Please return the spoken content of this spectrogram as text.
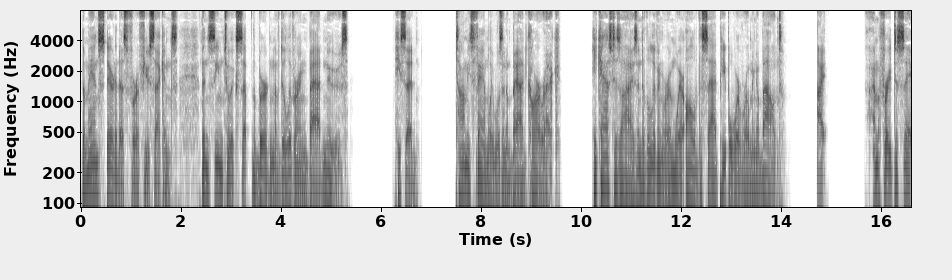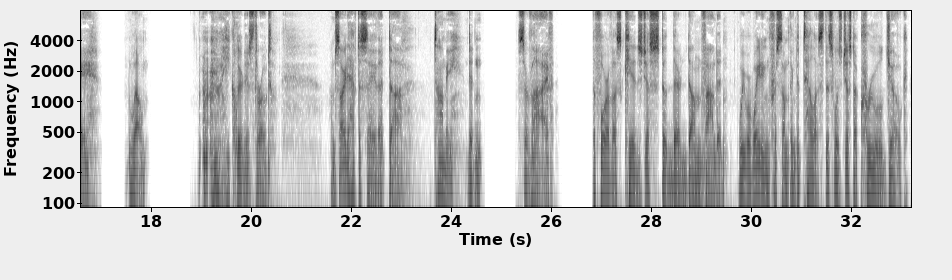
The man stared at us for a few seconds, then seemed to accept the burden of delivering bad news. He said, Tommy's family was in a bad car wreck. He cast his eyes into the living room where all of the sad people were roaming about. I. I'm afraid to say. Well, he cleared his throat. I'm sorry to have to say that, uh, Tommy didn't survive. The four of us kids just stood there dumbfounded. We were waiting for something to tell us this was just a cruel joke.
